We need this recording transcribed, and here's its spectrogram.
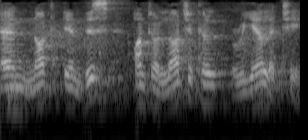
and not in this ontological reality.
